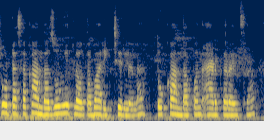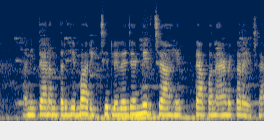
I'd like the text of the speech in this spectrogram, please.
छोटासा कांदा जो घेतला होता बारीक चिरलेला तो कांदा पण ॲड करायचा. आणि त्यानंतर हे बारीक चिरलेल्या ज्या मिरच्या आहेत त्या पण ॲड करायच्या.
